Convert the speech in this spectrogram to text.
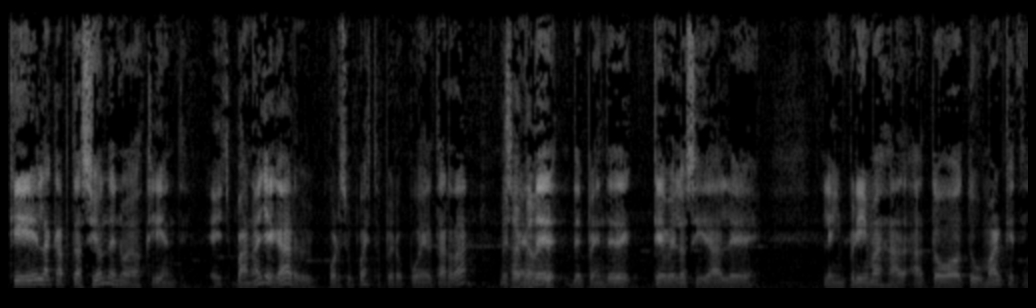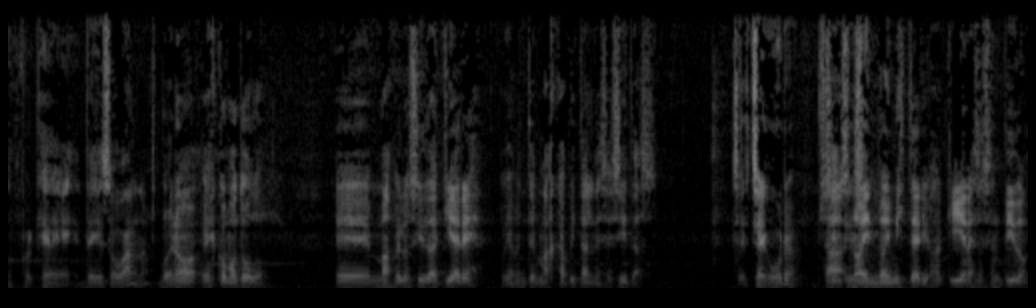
que la captación de nuevos clientes. Eh, Van a llegar, por supuesto, pero puede tardar. Depende, depende de qué velocidad le, le imprimas a, a todo tu marketing, porque de, de eso va, ¿no? Bueno, es como todo. Eh, más velocidad quieres, obviamente más capital necesitas. Se- Seguro. O sea, Sí, sí, no, Hay, sí. no hay misterios. Aquí en ese sentido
